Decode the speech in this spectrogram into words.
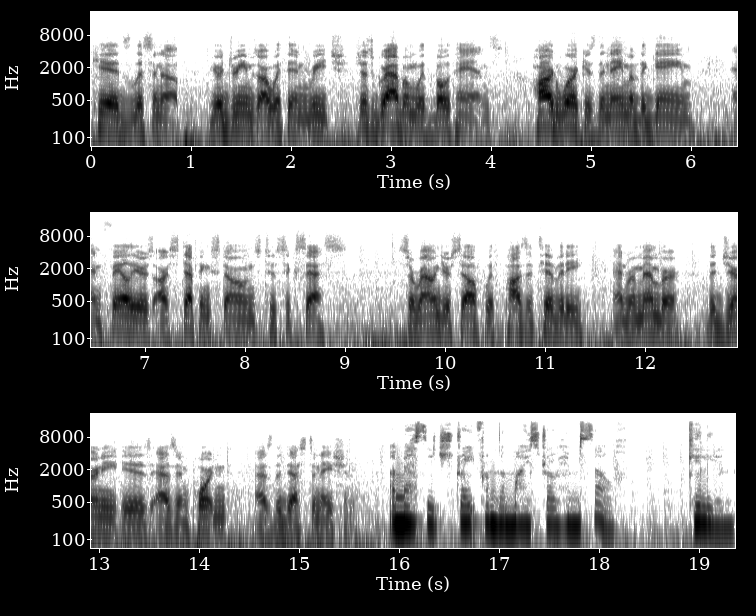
Kids, listen up. Your dreams are within reach. Just grab them with both hands. Hard work is the name of the game, and failures are stepping stones to success. Surround yourself with positivity, and remember, the journey is as important as the destination. A message straight from the maestro himself. Kylian,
